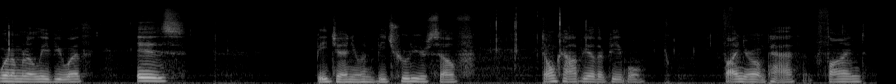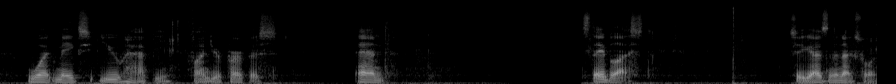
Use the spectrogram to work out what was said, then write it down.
what I'm going to leave you with is be genuine, be true to yourself, Don't copy other people. Find your own path. Find what makes you happy. Find your purpose. And stay blessed. See you guys in the next one.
